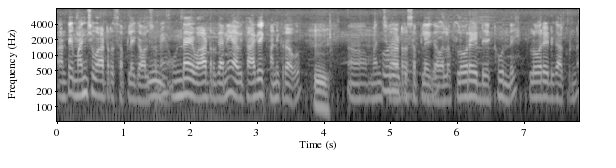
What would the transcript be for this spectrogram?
అంటే మంచి వాటర్ సప్లై కావాలి స్వామి. ఉండే వాటర్ కానీ అవి తాగే పనికిరావు. మంచి వాటర్ సప్లై కావాలి. ఫ్లోరైడ్ ఎక్కువ ఉంది. ఫ్లోరైడ్ కాకుండా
